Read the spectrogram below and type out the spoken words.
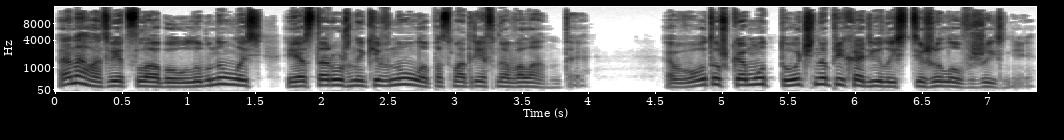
Она в ответ слабо улыбнулась и осторожно кивнула, посмотрев на Валанте. Вот уж кому точно приходилось тяжело в жизни.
